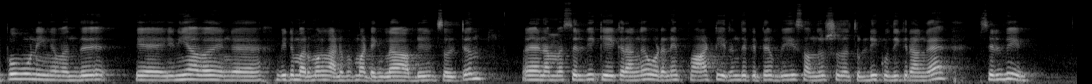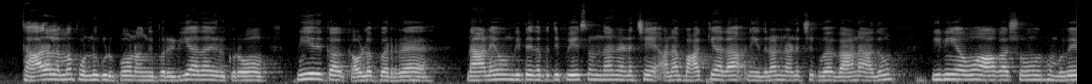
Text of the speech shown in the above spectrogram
இப்போவும் நீங்கள் வந்து இனியாவை எங்கள் வீட்டு மருமகள் அனுப்ப மாட்டிங்களா? அப்படின்னு சொல்லிட்டு நம்ம செல்வி கேட்குறாங்க உடனே பாட்டி இருந்துக்கிட்டு அப்படியே சந்தோஷத்தை சொல்லி குதிக்கிறாங்க. செல்வி தாராளமாக பொண்ணு கொடுப்போம். நாங்கள் இப்போ ரெடியாக தான் இருக்கிறோம். நீ எதுக்காக கவலைப்படுற? நானே உங்ககிட்ட இதை பற்றி பேசணும்னு தான் நினச்சேன். ஆனால் பாக்கியா தான் நீ இதெல்லாம் நினச்சிக்குவ வேணாம். அதுவும் இனியாவும் ஆகாஷும் ரொம்பவே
